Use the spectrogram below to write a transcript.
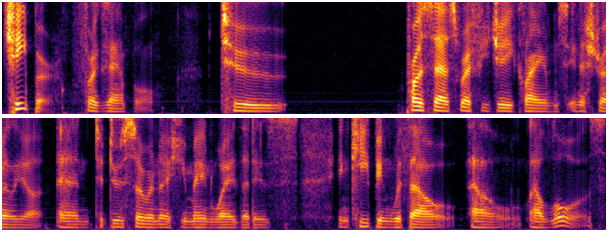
cheaper, for example, to process refugee claims in Australia and to do so in a humane way that is in keeping with our our our laws,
